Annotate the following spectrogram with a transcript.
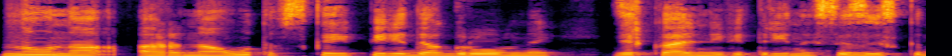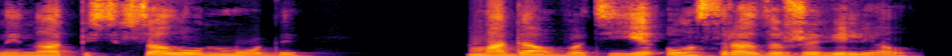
но на Арнаутовской перед огромной зеркальной витриной с изысканной надписью «Салон моды» мадам Ватье он сразу же велел.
